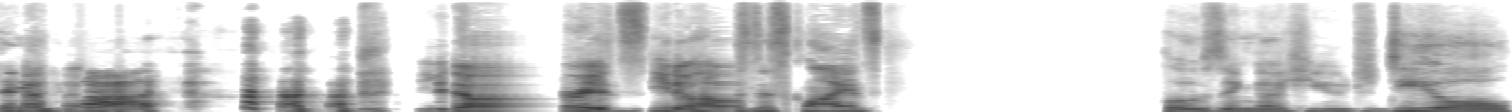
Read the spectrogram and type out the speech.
same cloth. you know, it's you know how business clients closing a huge deal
